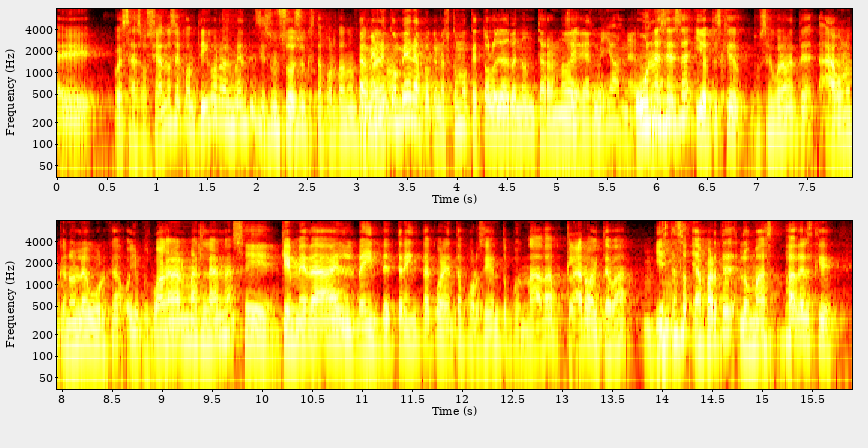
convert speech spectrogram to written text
eh, pues asociándose contigo realmente, si es un socio que está aportando un terreno. También le conviene, porque no es como que todos los días vende un terreno de 10 millones. Una es esa, y otra es que pues, seguramente a uno que no le urja, oye, pues voy a ganar más lana. Sí. ¿Qué me da el 20, 30, 40%? Pues nada, claro, ahí te va. y, esta, y aparte, lo más padre es que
